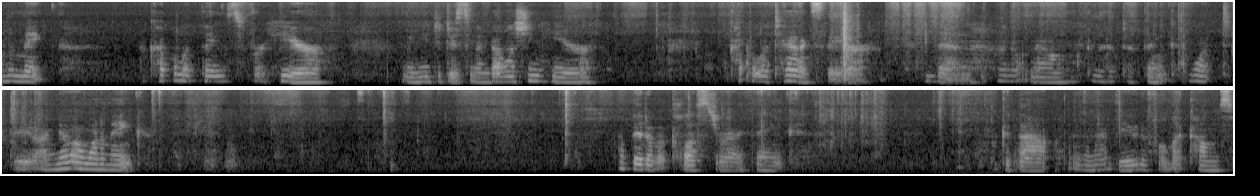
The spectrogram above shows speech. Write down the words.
want to make a couple of things for here. We need to do some embellishing here. A couple of tags there. Then, I don't know, I'm going to have to think what to do. I know I want to make a bit of a cluster, I think. Look at that. Isn't that beautiful? That comes,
